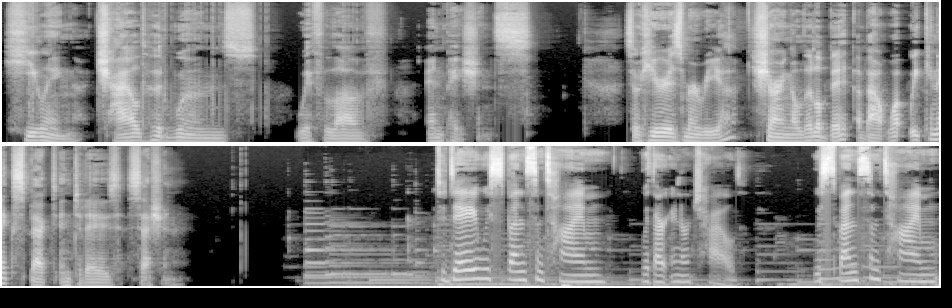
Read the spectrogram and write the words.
healing childhood wounds with love and patience. So here is Maria sharing a little bit about what we can expect in today's session. Today, we spend some time with our inner child. We spend some time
